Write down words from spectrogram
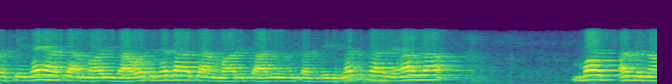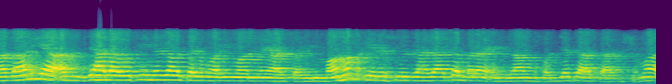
کسی نہیں آتا مالی دعوت نداتا مالی تعلیم تبدیل نکتا لہذا ما از نادانی از جہلاوتی نظام تک ما ایمان نہیں آتا یعنی ما ہم یہ رسول جہلاتا برا الزام حجت آتا. شما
